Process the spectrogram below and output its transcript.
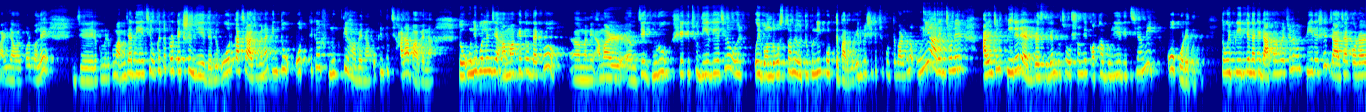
বাড়ি যাওয়ার পর বলে যে, এরকম এরকম, আমি যা দিয়েছি, ওকে তো প্রোটেকশন দিয়ে দেবে। ওর কাছে আসবে না, কিন্তু ওর থেকে ওর মুক্তি হবে না। ও কিন্তু ছাড়া পাবে না। তো উনি বললেন যে, আমাকে তো দেখো মানে আমার যে গুরু সে কিছু দিয়ে দিয়েছিল, ওই ওই বন্দোবস্ত আমি ওইটুকুনি করতে পারব। এর বেশি কিছু করতে পারব না। উনি আরেকজনের, আরেকজন পীরের অ্যাড্রেস দিলেন। বলছে, ওর সঙ্গে কথা বলিয়ে দিচ্ছি আমি, ও করে দেবে। তো ওই পীরকে নাকি ডাকা হয়েছিল এবং পীর এসে যা যা করার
